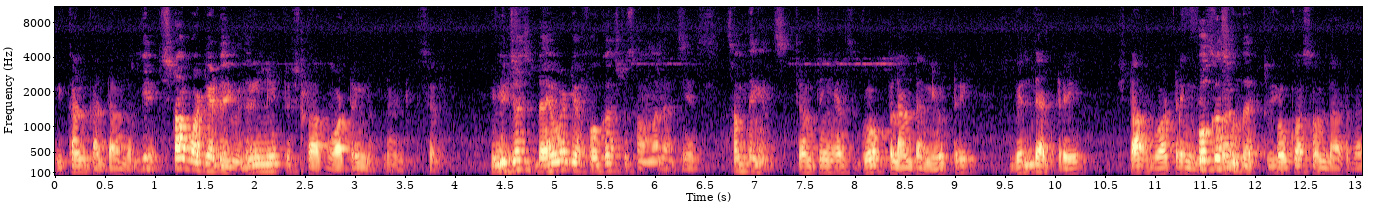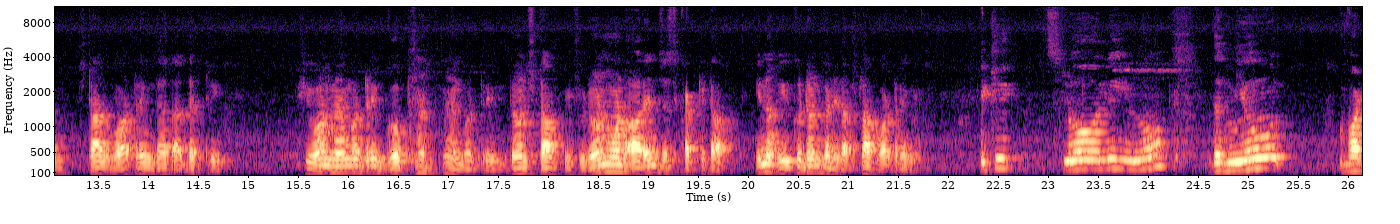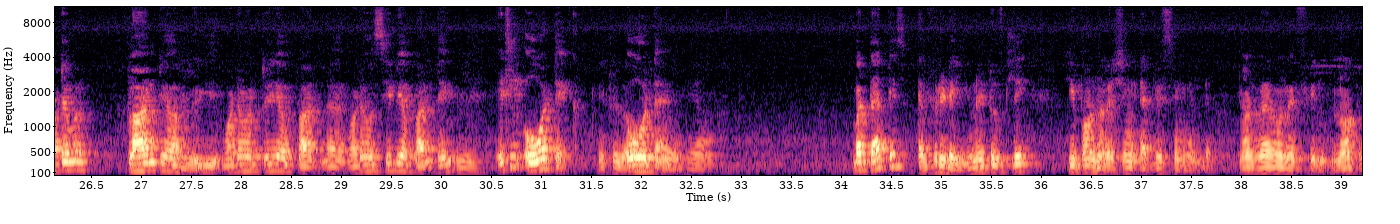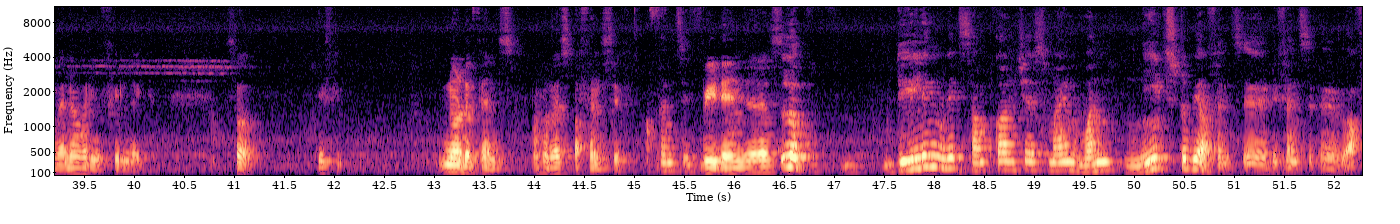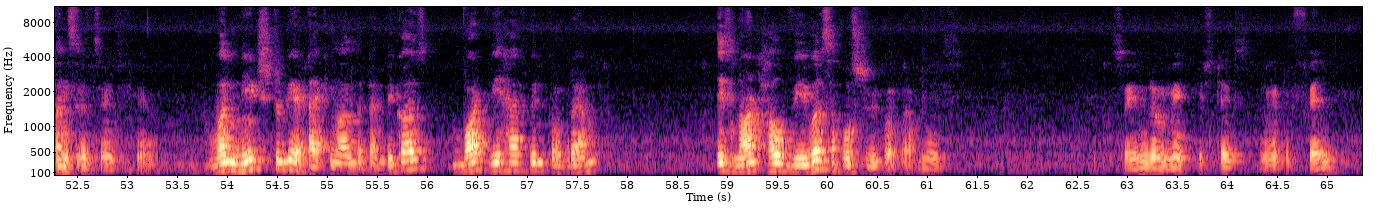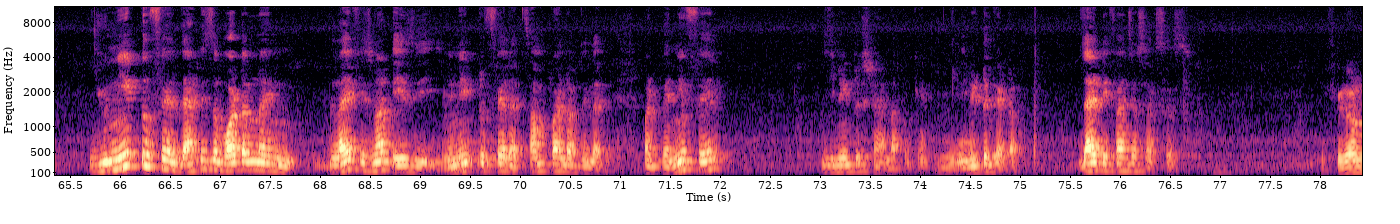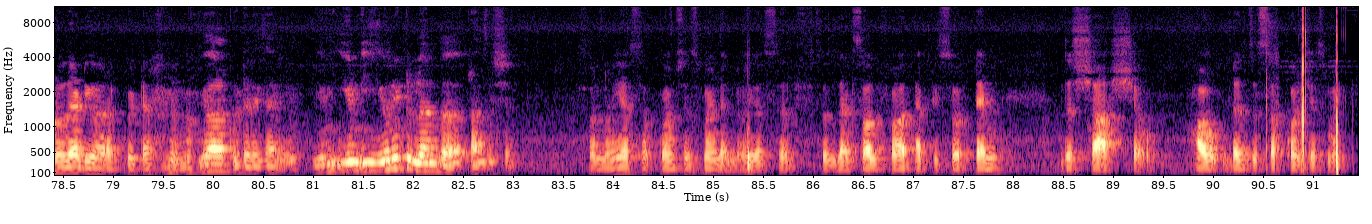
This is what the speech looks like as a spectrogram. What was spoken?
You can't cut down the tree. stop what you're doing with We it. need to stop watering the plant itself. You just divert your focus to someone else. Yes. Something else. Something else. Go plant a new tree. Build that tree. Stop watering this Focus one. on that tree. Focus on that one. Start watering that other tree. If you want mango tree, go plant mango tree. Don't stop. If you don't want orange, just cut it off. You know, you could don't cut it off. Stop watering it. It will slowly, you know, the new whatever plant you're, Mm. whatever tree you're plant, uh, whatever seed you're planting, Mm. it will overtake. It will Over time. Yeah. But that is every day. You need to like, keep on nourishing every single day. Not whenever you feel, not whenever you feel like. So, if you, no defense, always offensive. Offensive. Be dangerous. Look, dealing with subconscious mind, one needs to be offensive, defensive, uh, offensive. Offensive. Yeah. One needs to be attacking all the time because what we have been programmed is not how we were supposed to be programmed. Yes. So you need to make mistakes. You need to fail. You need to fail. That is the bottom line. Life is not easy. You Mm. need to fail at some point of the life. But when you fail, you need to stand up again. You Mm. need to get up. That defines your success. If you don't do that, you are a quitter. You are a quitter, exactly. You, you, you need to learn the transition. So know your subconscious mind and know yourself. So that's all for episode 10, the Shah Show. How does the subconscious mind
